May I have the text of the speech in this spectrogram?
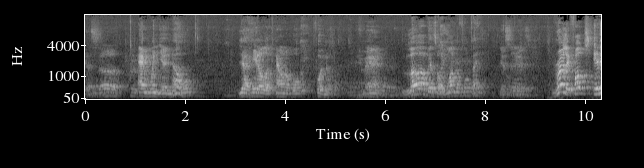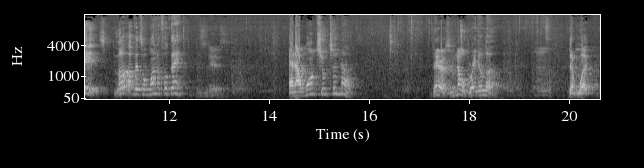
Yes, sir. And when you know, you're held accountable for knowing. Amen. Love is a wonderful thing. Yes, it is. Really, folks, it is. Love is a wonderful thing. Yes, it is. And I want you to know there is no greater love than what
